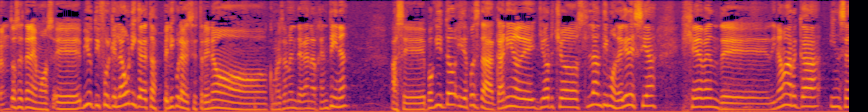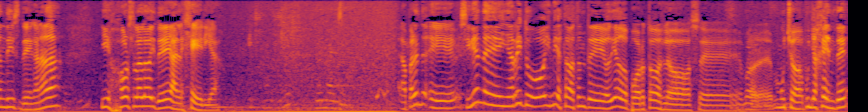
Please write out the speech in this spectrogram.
entonces tenemos eh, Beautiful, que es la única de estas películas que se estrenó comercialmente acá en Argentina hace poquito. Y después está Canino de Georgios Lántimos de Grecia, Heaven de Dinamarca, Incendies de Canadá y Horslaloy de Algeria. Aparente, eh, si bien de Iñarritu hoy en día está bastante odiado por todos los eh, por, eh, mucho, mucha gente,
